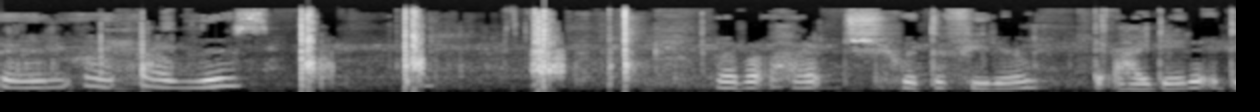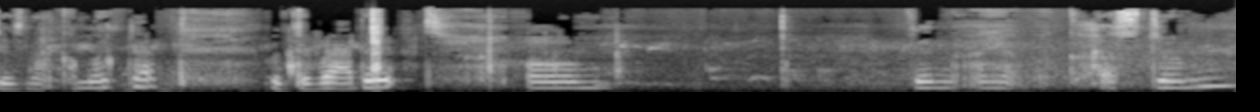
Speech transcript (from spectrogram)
then I have this rabbit hutch with the feeder. That I did it. It does not come like that. With the rabbit. Um, then I have a custom.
